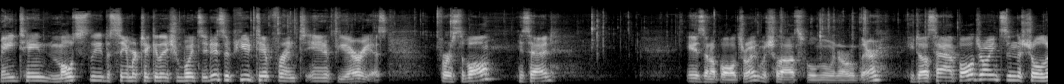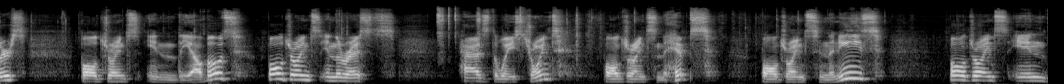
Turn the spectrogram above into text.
maintain mostly the same articulation points, it is a few different in a few areas. First of all, his head is in a ball joint, which allows full movement over there. He does have ball joints in the shoulders, ball joints in the elbows, ball joints in the wrists, has the waist joint, ball joints in the hips, ball joints in the knees, ball joints in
